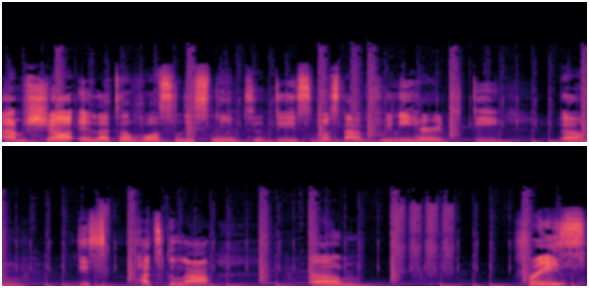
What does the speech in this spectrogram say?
I'm sure a lot of us listening to this must have really heard the um this particular um phrase.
